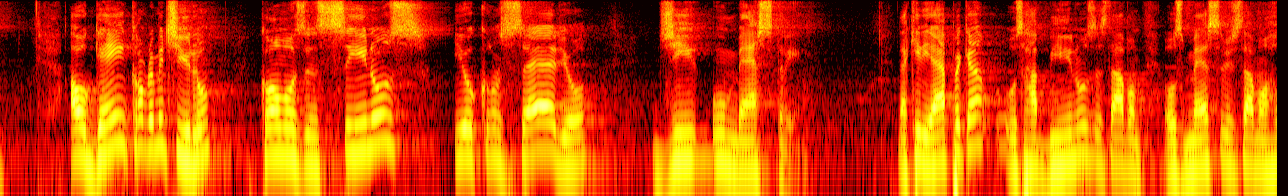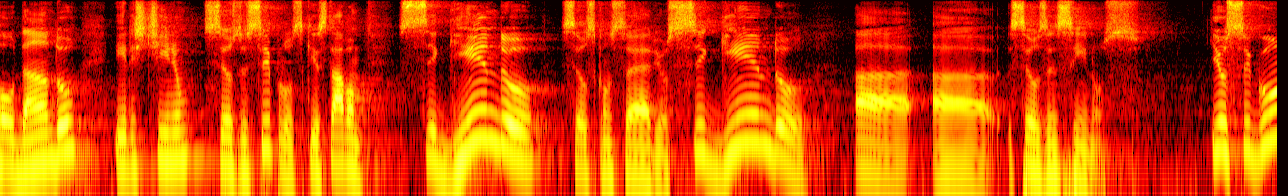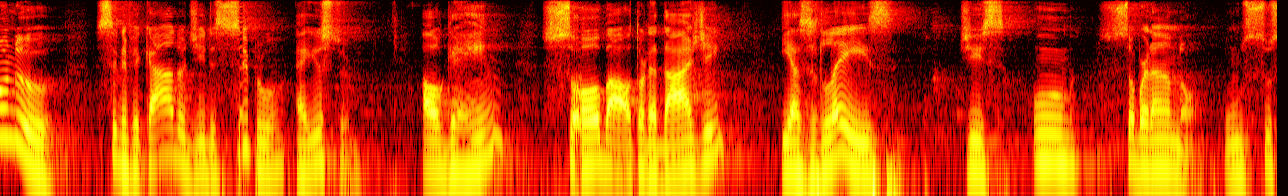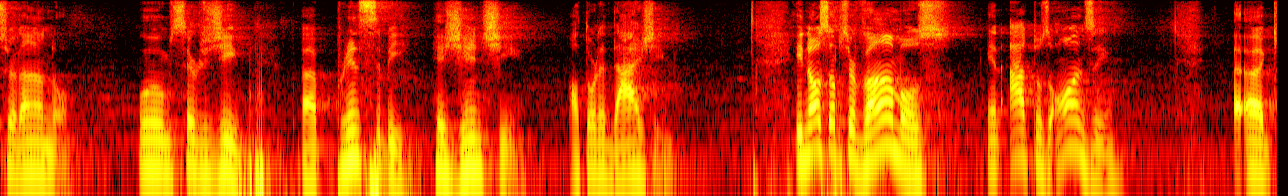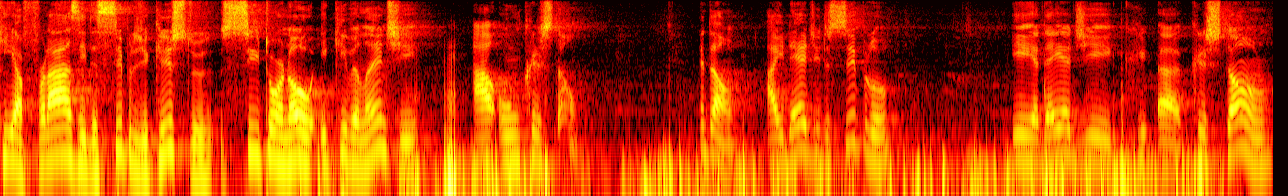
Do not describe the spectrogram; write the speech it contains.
alguém comprometido com os ensinos e o conselho de um mestre. Naquela época, os rabinos estavam, os mestres estavam rodando e eles tinham seus discípulos que estavam seguindo seus conselhos, seguindo uh, uh, seus ensinos. E o segundo significado de discípulo é isto: alguém sob a autoridade e as leis de um soberano, um suzerano, um ser de uh, príncipe, regente, autoridade. E nós observamos em Atos 11 uh, que a frase discípulo de Cristo se tornou equivalente a um cristão. Então, a ideia de discípulo e a ideia de uh, cristão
